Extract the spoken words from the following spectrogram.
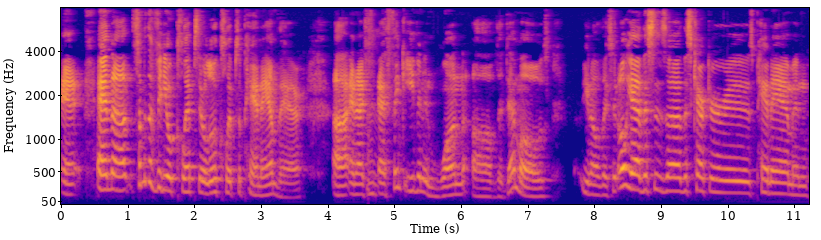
and and, uh, some of the video clips, there were little clips of Panam there, uh, and I Mm. I think even in one of the demos, you know, they said, "Oh, yeah, this is, uh this character is Panam, and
